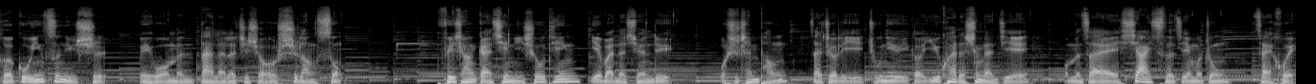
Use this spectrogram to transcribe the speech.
和顾英姿女士为我们带来了这首诗朗诵，非常感谢你收听《夜晚的旋律》，我是陈鹏，在这里祝你有一个愉快的圣诞节，我们在下一次的节目中再会。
